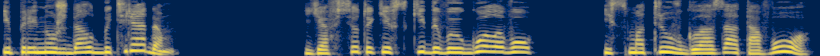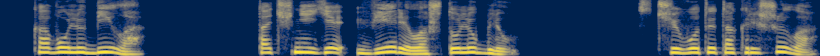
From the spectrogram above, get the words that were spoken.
и принуждал быть рядом? Я все-таки вскидываю голову и смотрю в глаза того, кого любила. Точнее, верила, что люблю. «С чего ты так решила?»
